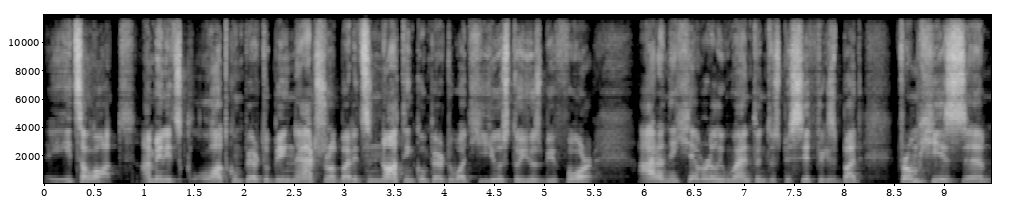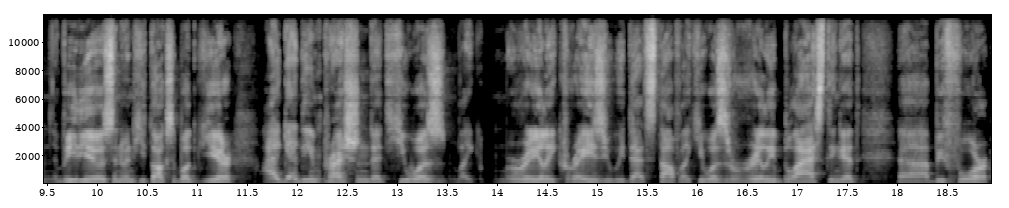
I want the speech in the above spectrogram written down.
It's a lot. I mean, it's a lot compared to being natural, but it's nothing compared to what he used to use before. I don't think he ever really went into specifics, but from his uh, videos and when he talks about gear, I get the impression that he was like really crazy with that stuff. Like he was really blasting it uh, before.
